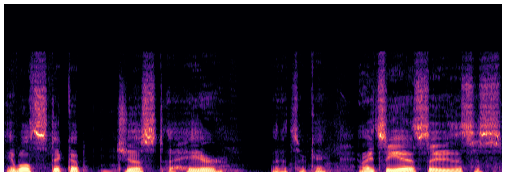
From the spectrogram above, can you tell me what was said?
It will stick up just a hair, but it's okay. All right, so yeah, so this is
